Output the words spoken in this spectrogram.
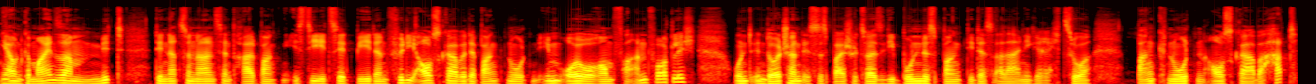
Ja, und gemeinsam mit den nationalen Zentralbanken ist die EZB dann für die Ausgabe der Banknoten im Euroraum verantwortlich. Und in Deutschland ist es beispielsweise die Bundesbank, die das alleinige Recht zur Banknotenausgabe hat.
